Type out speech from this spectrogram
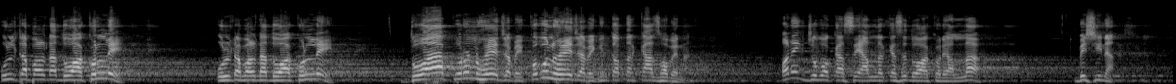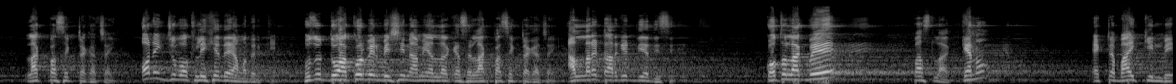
উল্টাপাল্টা দোয়া করলে, উল্টাপাল্টা দোয়া করলে দোয়া পূরণ হয়ে যাবে, কবুল হয়ে যাবে, কিন্তু আপনার কাজ হবে না। অনেক যুবক আছে, আল্লাহর কাছে দোয়া করে, আল্লাহ, বেশি না, লাখ পাঁচেক টাকা চাই। অনেক যুবক লিখে দেয় আমাদেরকে, হুজুর, দোয়া করবেন বেশি না, আমি আল্লাহর কাছে লাখ পাঁচেক টাকা চাই। আল্লাহরে টার্গেট দিয়ে দিছি। কত লাগবে? পাঁচ লাখ। কেন? একটা বাইক কিনবে।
